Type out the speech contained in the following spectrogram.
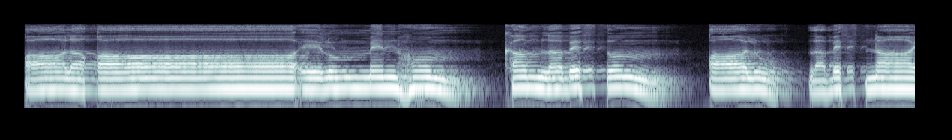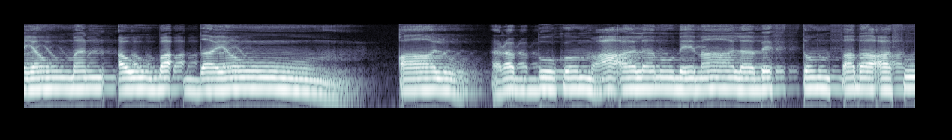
قال قائل منهم كم لبثتم؟ قالوا لبثنا يوما أو بعض يوم. قالوا ربكم أعلم بما لبثتم فبعثوا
